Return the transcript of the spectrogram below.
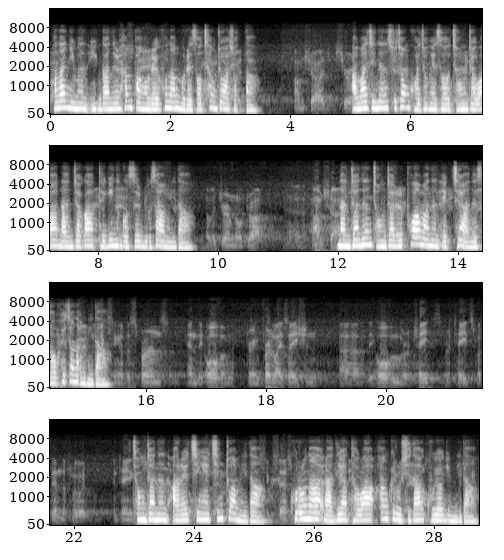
하나님은 인간을 한 방울의 혼합물에서 창조하셨다. 아마지는 수정 과정에서 정자와 난자가 대기는 것을 묘사합니다. Uh, 난자는 정자를 포함하는 액체 안에서 회전합니다. uh, 정자는 아래층에 침투합니다. 코로나 라디아타와 앙크루시다 구역입니다.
